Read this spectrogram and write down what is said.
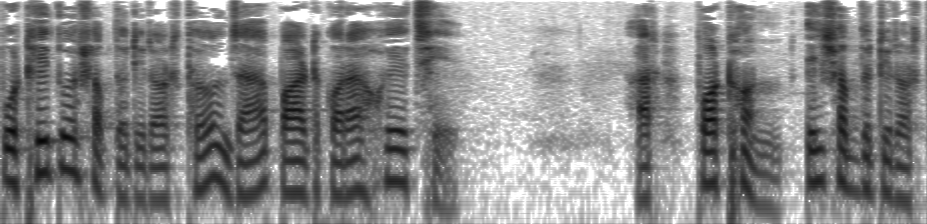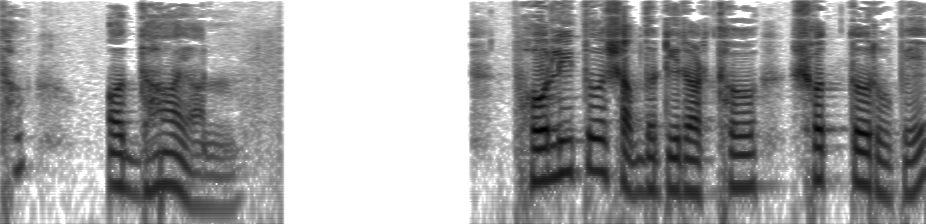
পঠিত শব্দটির অর্থ যা পাঠ করা হয়েছে। আর পঠন, এই শব্দটির অর্থ অধ্যয়ন। ফলিত শব্দটির অর্থ সত্যরূপে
